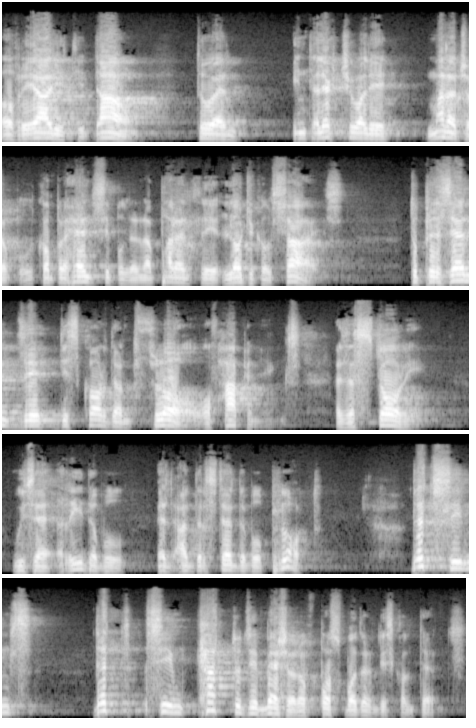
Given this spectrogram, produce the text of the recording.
of reality down to an intellectually manageable, comprehensible, and apparently logical size, to present the discordant flow of happenings as a story with a readable and understandable plot. That seems that seem cut to the measure of postmodern discontent.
